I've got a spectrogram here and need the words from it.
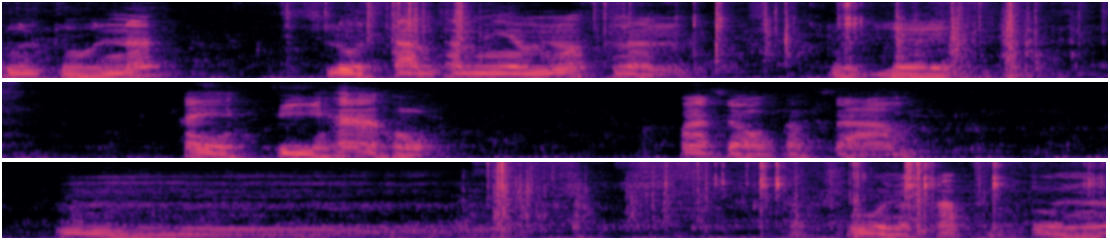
ศูนย์ศูนย์นะ หลุดตามธรรมเนียมเนาะนั่นหลุดเลย ให้สี่ห้าหกมาสองกับสามอืมพูดนะครับพูดนะ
